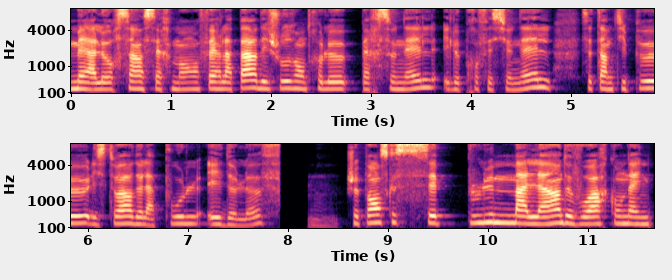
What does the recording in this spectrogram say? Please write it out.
Mais alors, sincèrement, faire la part des choses entre le personnel et le professionnel, c'est un petit peu l'histoire de la poule et de l'œuf. Hmm. Je pense que c'est plus malin de voir qu'on a une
